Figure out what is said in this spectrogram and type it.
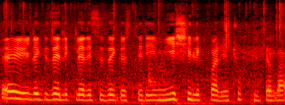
şöyle güzellikleri size göstereyim. Yeşillik var ya çok güzel ha.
